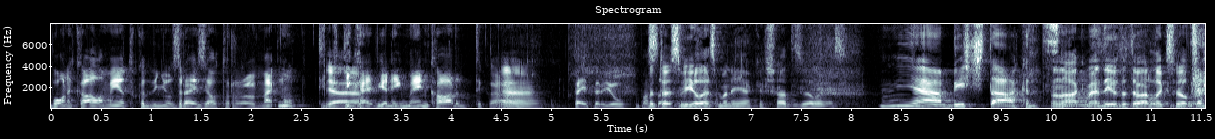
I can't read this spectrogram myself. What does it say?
Bonikālam ietu, kad viņi uzreiz jau tur nu, ti- Jā. tikai vienīgi main Jā. pay-per-view. Bet tu esi vīlies manī, ja, ka šādi izvēlējies. Jā, bišķi tā, ka. Nu, nākamajā divi, tad tev var liks vilkt.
